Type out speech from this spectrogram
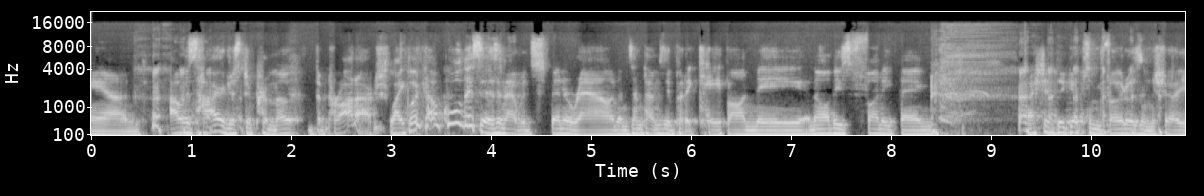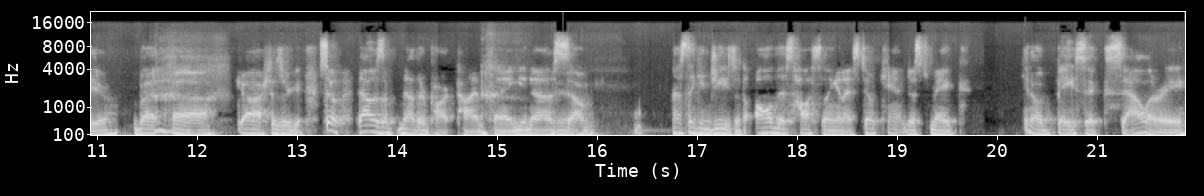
And I was hired just to promote the product. Like, look how cool this is. And I would spin around, and sometimes they put a cape on me and all these funny things. I should dig up some photos and show you. But uh, gosh, those are good. So that was another part time thing, you know. Yeah. So I was thinking, geez, with all this hustling, and I still can't just make, you know, basic salary.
